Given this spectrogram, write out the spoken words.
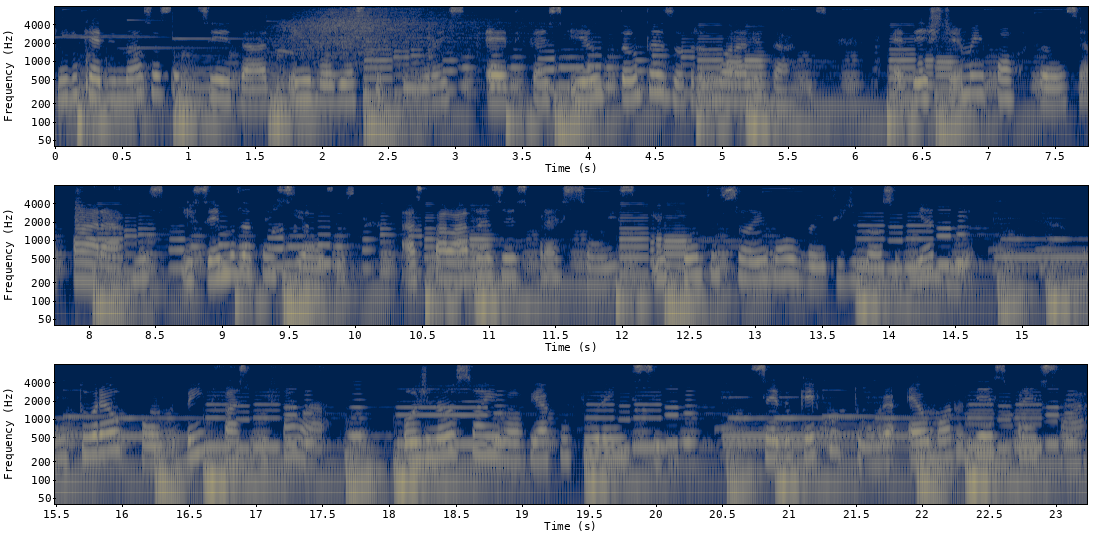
tudo que é de nossa sociedade envolve as culturas, éticas e tantas outras moralidades. É de extrema importância pararmos e sermos atenciosos às palavras e expressões e o quanto são envolventes do nosso dia a dia. Cultura é o ponto bem fácil de falar, pois não só envolve a cultura em si, sendo que cultura é o modo de expressar,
